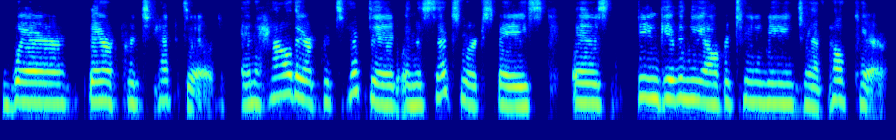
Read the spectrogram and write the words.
where they're protected. And how they're protected in the sex work space is being given the opportunity to have health care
